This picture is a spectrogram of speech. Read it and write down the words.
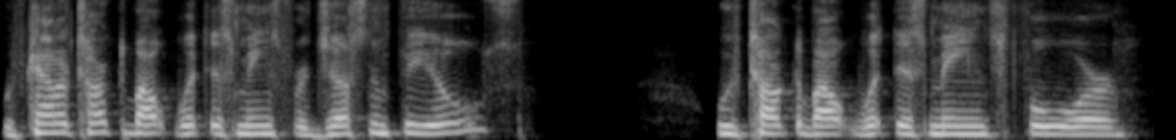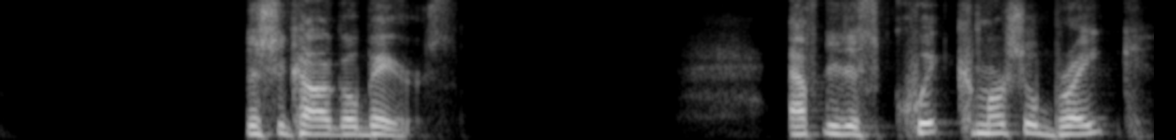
we've kind of talked about what this means for Justin Fields. We've talked about what this means for the Chicago Bears. After this quick commercial break,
